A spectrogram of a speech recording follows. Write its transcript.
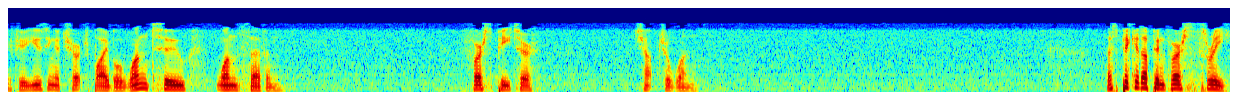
If you're using a church Bible, one two one seven. First Peter chapter one. Let's pick it up in verse 3.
